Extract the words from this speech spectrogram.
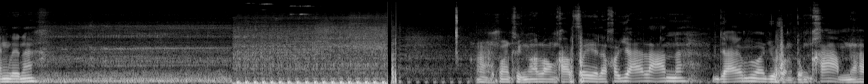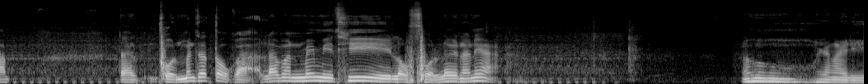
งเลยนะมาถึงอลองคาเฟ่แล้วเขาย้ายร้านนะ ย้ายมาอยู่ฝั่งตรงข้ามนะครับ แต่ฝนมันจะตกอะ่ะ แล้วมันไม่มีที่หลบฝนเลยนะเนี่ยโอ้ยังไงดี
